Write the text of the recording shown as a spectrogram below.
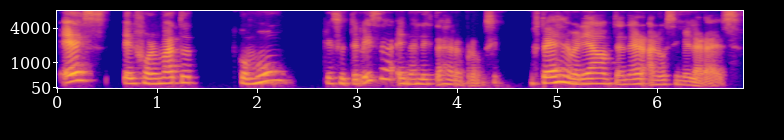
es el formato común que se utiliza en las listas de reproducción. Ustedes deberían obtener algo similar a eso.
